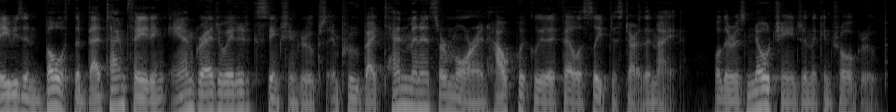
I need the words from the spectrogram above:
Babies in both the bedtime fading and graduated extinction groups improved by 10 minutes or more in how quickly they fell asleep to start the night, while there was no change in the control group.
